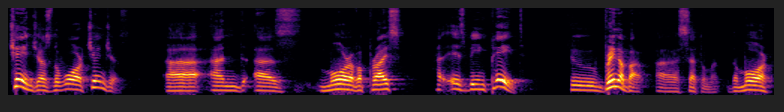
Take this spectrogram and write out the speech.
change as the war changes uh, and as more of a price is being paid to bring about a settlement. The more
